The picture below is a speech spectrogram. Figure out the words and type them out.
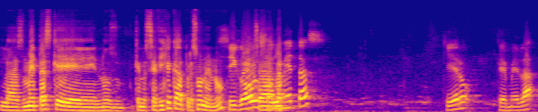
las metas que nos, que nos se fija cada persona, ¿no? si goals O sea, son la- metas, quiero que me la,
